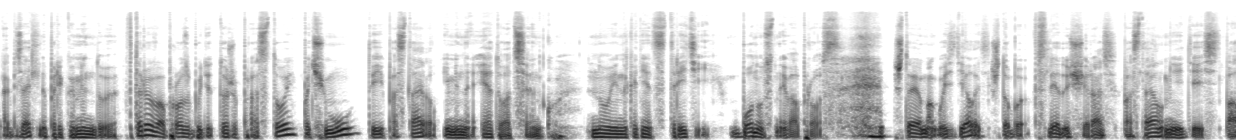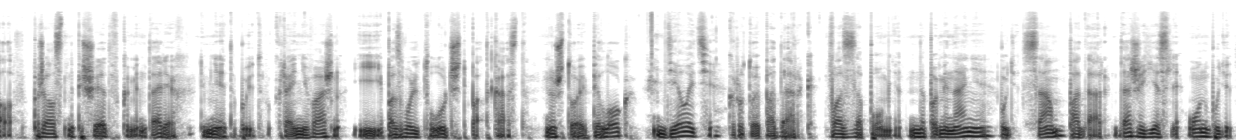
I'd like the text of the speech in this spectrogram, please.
обязательно порекомендую. Второй вопрос будет тоже простой. Почему ты поставил именно эту оценку? Ну и, наконец, третий бонусный вопрос. Что я могу сделать, чтобы в следующий раз поставил мне 10 баллов? Пожалуйста, напиши это в комментариях. Для меня это будет крайне важно и позволит улучшить подкаст. Ну что, эпилог? Делайте крутой подарок. Вас запомнят. Напоминание будет сам подарок, даже если он будет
